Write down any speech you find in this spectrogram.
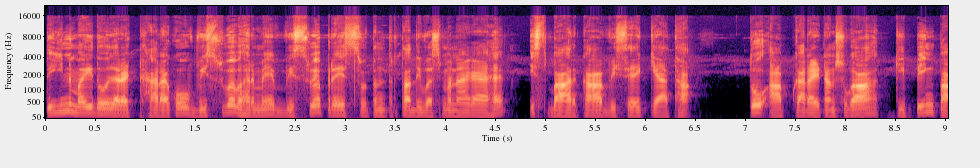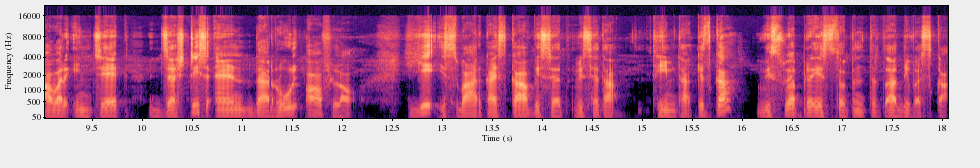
तीन मई 2018 को विश्व भर में विश्व प्रेस स्वतंत्रता दिवस मनाया गया है। इस बार का विषय क्या था? तो आपका राइट आंसर होगा, keeping power in check, justice and the rule of law. ये इस बार का इसका विषय विषय था। थीम था किसका? विश्व प्रेस स्वतंत्रता दिवस का।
